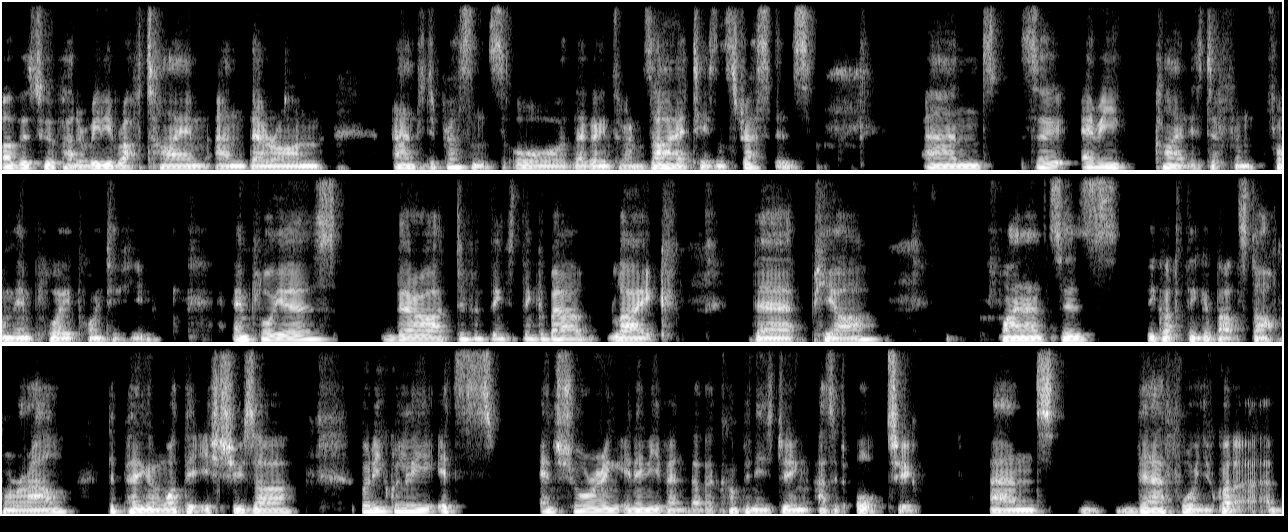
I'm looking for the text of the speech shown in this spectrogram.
others who have had a really rough time and they're on antidepressants or they're going through anxieties and stresses. And so every client is different from the employee point of view. Employers, there are different things to think about, like their PR, finances. You've got to think about staff morale, depending on what the issues are. But equally, it's ensuring in any event that the company is doing as it ought to. And therefore, you've got a,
